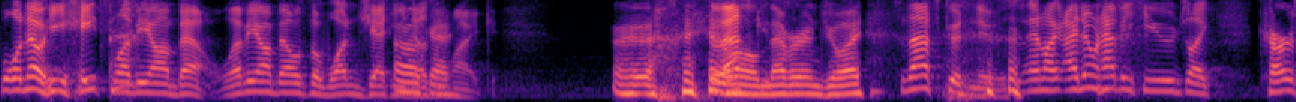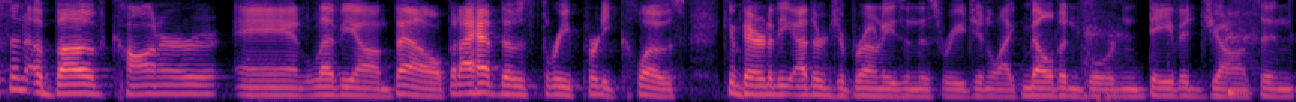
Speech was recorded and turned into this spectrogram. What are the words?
Well, no, he hates Le'Veon Bell. Le'Veon Bell's the one jet he Okay. doesn't like. so that's I'll never enjoy. So that's good news. and like I don't have a huge like Carson above Conner and Le'Veon Bell, but I have those three pretty close compared to the other jabronis in this region, like Melvin Gordon, David Johnson,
